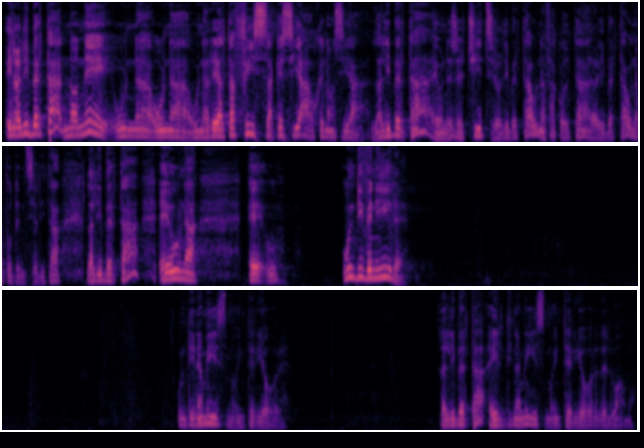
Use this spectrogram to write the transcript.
E la libertà non è una, una- una realtà fissa che si ha o che non si ha. La libertà è un esercizio, la libertà è una facoltà, la libertà è una potenzialità, la libertà è, una, è un- divenire. Un dinamismo interiore. La libertà è il dinamismo interiore dell'uomo.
